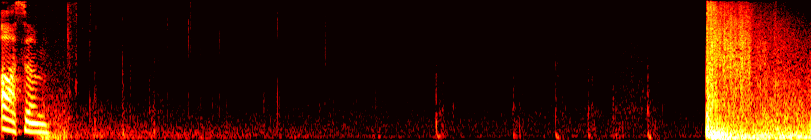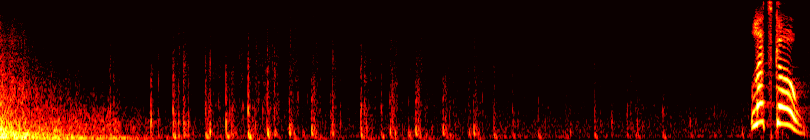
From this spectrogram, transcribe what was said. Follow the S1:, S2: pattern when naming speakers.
S1: Awesome. Let's go!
